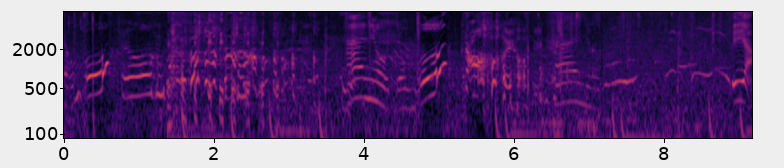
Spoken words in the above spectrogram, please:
Trống ướt luôn Hai nhiều trống ướt trời ơi Hai nhiều đi à?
